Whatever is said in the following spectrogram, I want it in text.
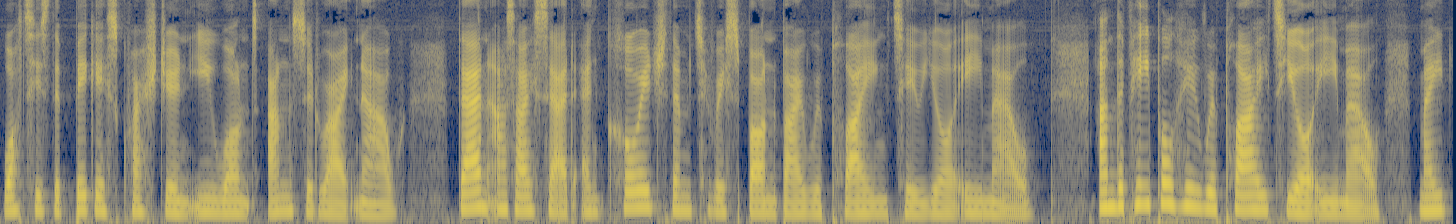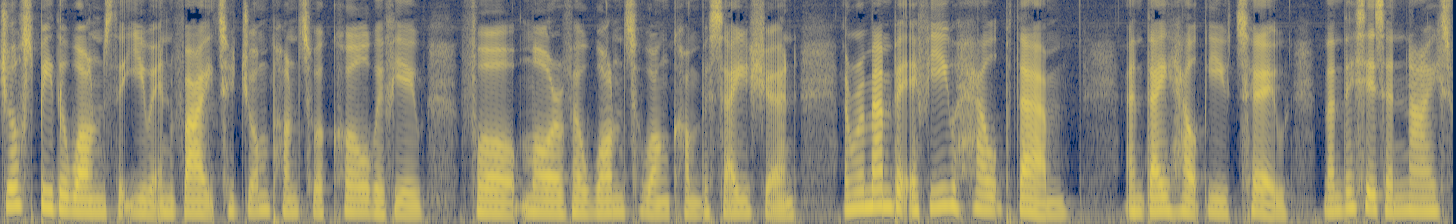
what is the biggest question you want answered right now. Then, as I said, encourage them to respond by replying to your email. And the people who reply to your email may just be the ones that you invite to jump onto a call with you for more of a one to one conversation. And remember, if you help them and they help you too, then this is a nice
